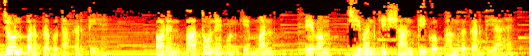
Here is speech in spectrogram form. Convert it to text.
जो उन पर प्रभुता करती हैं और इन बातों ने उनके मन एवं जीवन की शांति को भंग कर दिया है।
